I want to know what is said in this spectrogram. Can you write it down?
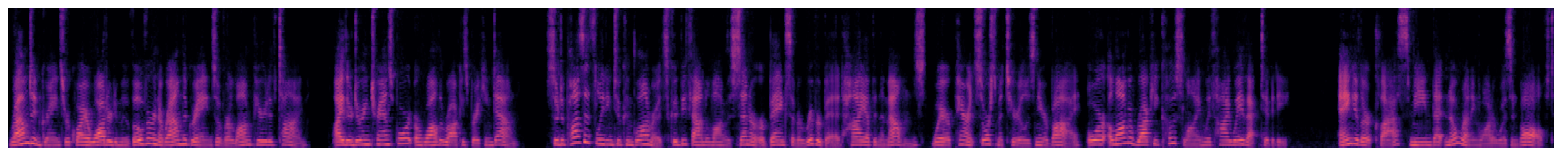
Rounded grains require water to move over and around the grains over a long period of time, either during transport or while the rock is breaking down. So deposits leading to conglomerates could be found along the center or banks of a riverbed high up in the mountains, where parent source material is nearby, or along a rocky coastline with high wave activity. Angular clasts mean that no running water was involved.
